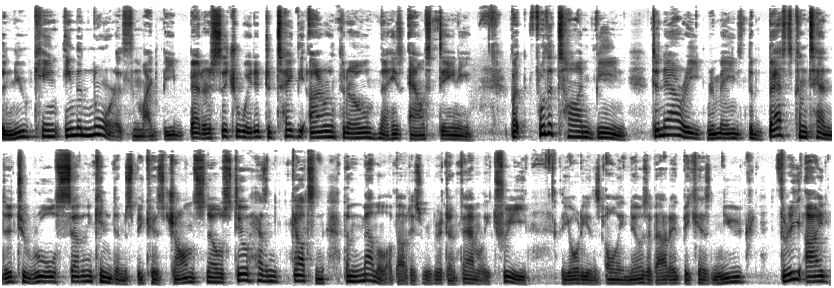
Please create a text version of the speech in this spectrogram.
The new king in the north might be better situated to take the Iron Throne than his aunt Dany. But for the time being, Daenerys remains the best contender to rule seven kingdoms because Jon Snow still hasn't gotten the memo about his rewritten family tree. The audience only knows about it because new three-eyed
